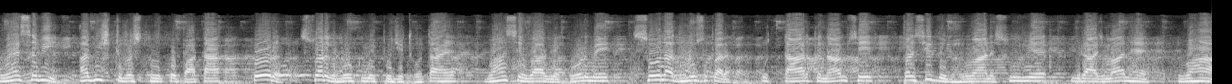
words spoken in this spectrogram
वह सभी अभिष्ट वस्तुओं को पाता और स्वर्ग लोक में पूजित होता है। वहाँ से वाव्य कोण में 16 धनुष पर उत्तार्क नाम से प्रसिद्ध भगवान सूर्य विराजमान है, वहाँ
